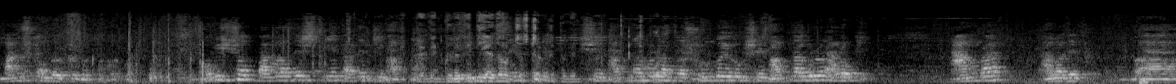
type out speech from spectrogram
মানুষকে আমরা ঐক্যবদ্ধ করব ভবিষ্যৎ বাংলাদেশ নিয়ে তাদের কি ভাবনা। সেই ভাবনাগুলো আমরা শুনব এবং সেই ভাবনাগুলোর আলোকে আমরা আমাদের আহ,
